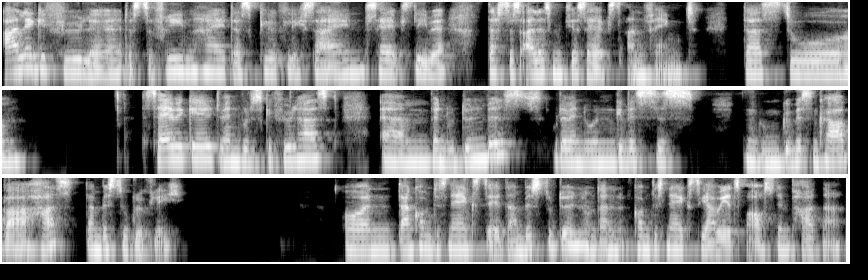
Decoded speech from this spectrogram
alle Gefühle, das Zufriedenheit, das Glücklichsein, Selbstliebe, dass das alles mit dir selbst anfängt. Dass du dasselbe gilt, wenn du das Gefühl hast, ähm, wenn du dünn bist oder wenn du ein gewisses einen gewissen Körper hast, dann bist du glücklich. Und dann kommt das nächste, dann bist du dünn und dann kommt das nächste, ja, aber jetzt brauchst du den Partner.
